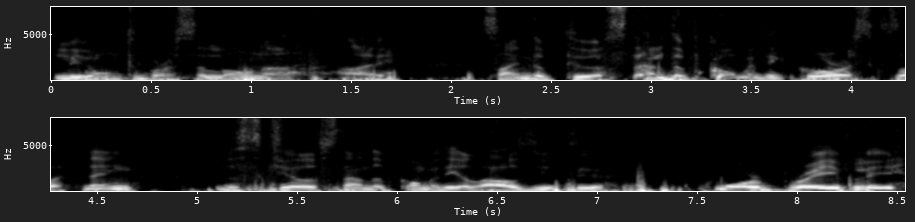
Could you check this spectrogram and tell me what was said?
Lyon to Barcelona, I signed up to a stand-up comedy course because I think the skill of stand-up comedy allows you to more bravely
